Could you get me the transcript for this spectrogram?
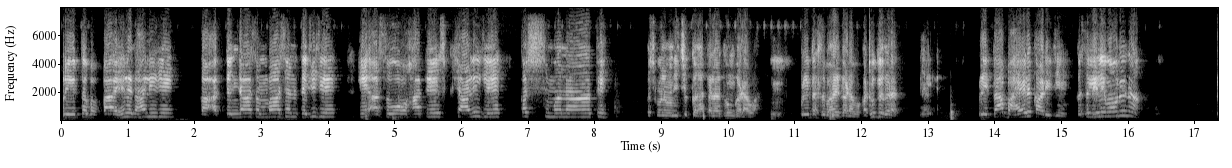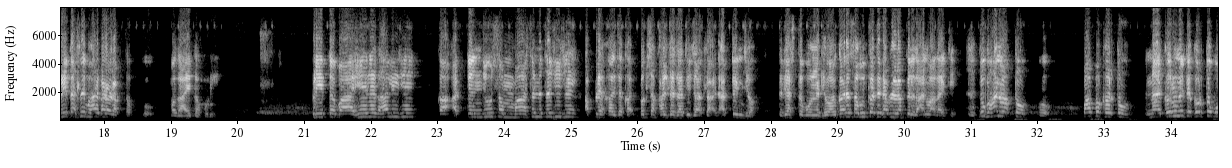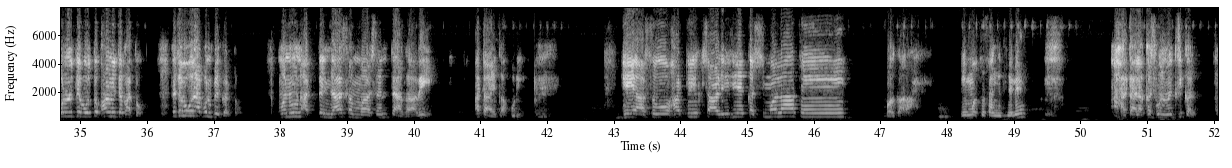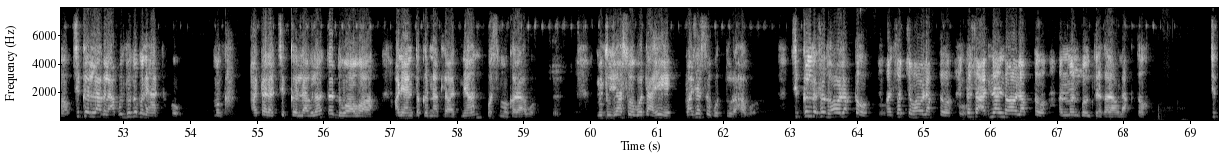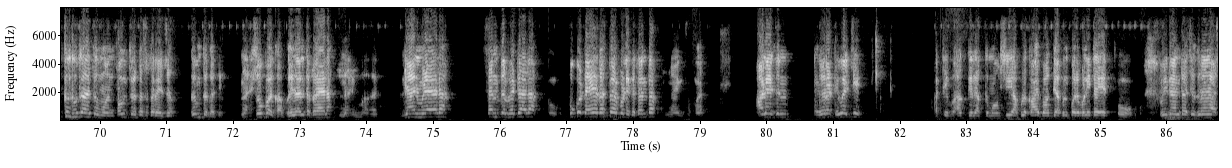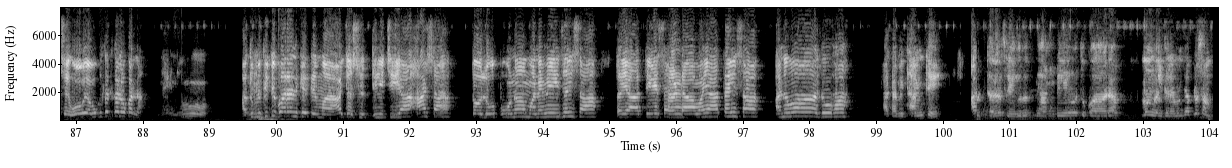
प्रेत बाहेर घालिजे का अत्यंजा संभाषण त्याजिजे हे असो हाते शाळीजे कश्मला ते कश्मला म्हणजे चिक्कल हाताला धुवून काढावा. प्रेत असं बाहेर काढावं. का घरात? नाही. प्रेता बाहेर काढीजे कसं लिहिले मावले ना? प्रेत असले बाहेर काढावं लागतं. हो. मग ऐका पुढे. प्रेत बाहेर घालीजे का अत्यंजू संभाषण तजीजे आपल्या खालच्या पक्षा खालच्या जातीचा असला अत्यंज. तर जास्त बोलणं ठेवावं. कारण संस्कार आपल्याला लागतं घाण वागायचे. तो घाण वागतो. हो. पाप करतो. नाही करून ते करतो बोलून ते बोलतो खाऊन ते खातो. त्याच्या बघून आपण पे करतो. म्हणून अत्यंजा संभाषण त्यागावे. आता ऐका पुढे. हे असो हाते शाळेचे कश्मला ते. बघा. ते मस्त सांगितलेले. हाताला कश्मल म्हणजे चिकल. हो, चिकल लागला. आपण धुतो का नाही हात? हो. मग हाताला चिकल लागला तर धुवावा आणि अंतकरणातलं अज्ञान भस्म करावं. मी तुझ्या सोबत आहे. माझ्या सोबत तू राहावं. चिकल जसं धुवावं लागतं आणि स्वच्छ व्हावं लागतं. तसं अज्ञान धुवावं लागतं आणि मन पवित्र करावं लागतं. चिकल धुता येतं मन पवित्र कसं करायचं? जमतं का ते? सोपं आहे का? वेदांत कळायला? नाही ज्ञान मिळायला? संत भेटायला? फुकट आहे रस्त्यावर पडले का संत? नाही आणि घरात ठेवायचे. ते भाग्य लागतं मावशी आपलं काय भाग्य आपण परभणीत आहेत? वेदांताचे ग्रंथ असे ओवे उगतात का लोकांना? आ, तुम्ही किती पारायण केले? मग शुद्धीची या आशा. तो लोपून मनवे जैसा तया ते सांडा मया तैसा अनवा दोहा आता मी थांबते. अठ्ठल श्री गुरु ज्ञानदेव तुकाराम मंगल म्हणजे आपलं संप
